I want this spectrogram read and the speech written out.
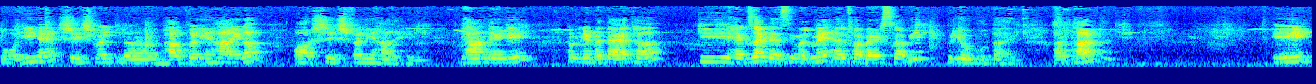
तो वही है, शेषफल भागफल यहाँ आएगा और शेषफल यहाँ रहेगा। ध्यान देंगे, हमने बताया था कि हेक्साडेसिमल में अल्फाबेट्स का भी प्रयोग होता है। अर्थात ए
